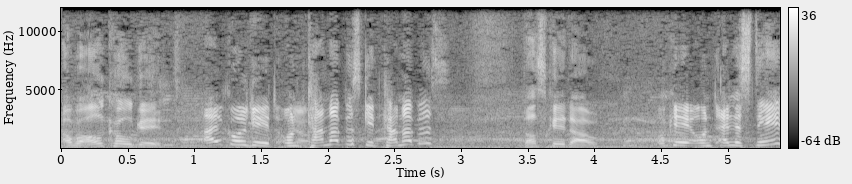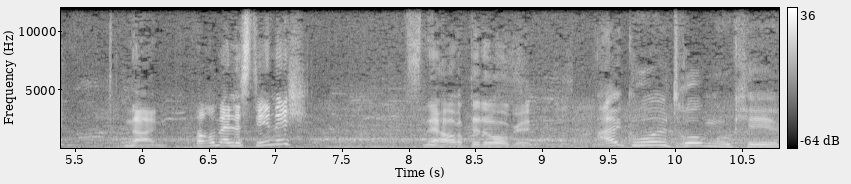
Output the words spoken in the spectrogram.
Aber Alkohol geht. Alkohol geht. Und Cannabis geht Cannabis? Das geht auch. Okay, und LSD? Nein. Warum LSD nicht? Das ist eine harte Droge. Alkohol, Drogen, okay.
